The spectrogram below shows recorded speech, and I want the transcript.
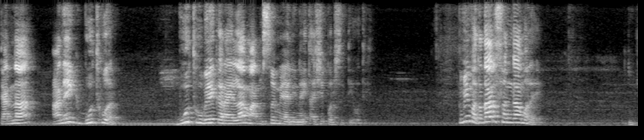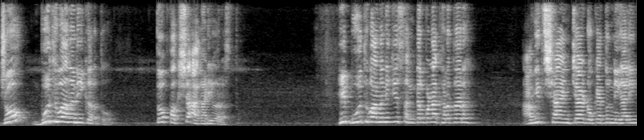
त्यांना अनेक बूथवर बूथ उभे करायला माणसं मिळाली नाहीत अशी परिस्थिती होती. तुम्ही मतदारसंघामध्ये जो बूथ बांधणी करतो तो पक्ष आघाडीवर असतो. ही बूथ बांधणीची संकल्पना खरं तर अमित शहा यांच्या डोक्यातून निघाली.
